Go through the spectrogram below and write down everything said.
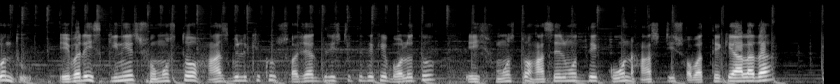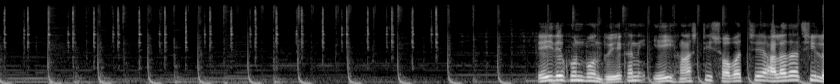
বন্ধু, এবার এই স্ক্রিনের সমস্ত হাঁসগুলিকে খুব সজাগ দৃষ্টিতে দেখে বলো তো, এই সমস্ত হাঁসের মধ্যে কোন হাঁসটি সবার থেকে আলাদা? এই দেখুন বন্ধু, এখানে এই হাঁসটি সবার চেয়ে আলাদা ছিল।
